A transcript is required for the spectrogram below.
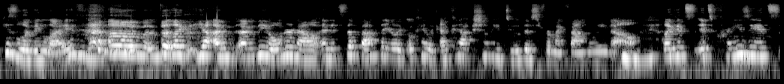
he's living life. um, but like yeah, I'm I'm the owner now, and it's the fact that you're like okay, like I could actually do this for my family now. Mhm. Like it's it's crazy. It's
